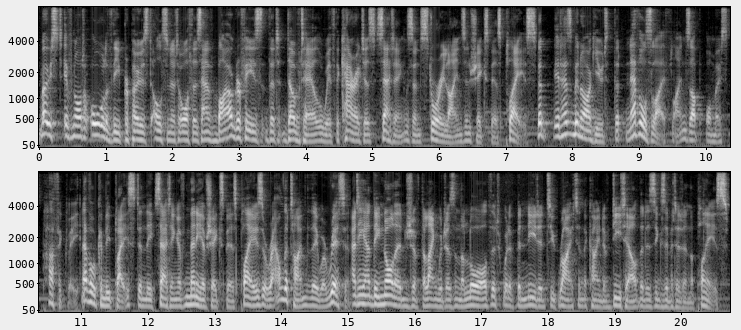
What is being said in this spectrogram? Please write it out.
Most, if not all, of the proposed alternate authors have biographies that dovetail with the characters, settings, and storylines in Shakespeare's plays. But it has been argued that Neville's life lines up almost perfectly. Neville can be placed in the setting of many of Shakespeare's plays around the time that they were written, and he had the knowledge of the languages and the law that would have been needed to write in the kind of detail that is exhibited in the plays.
